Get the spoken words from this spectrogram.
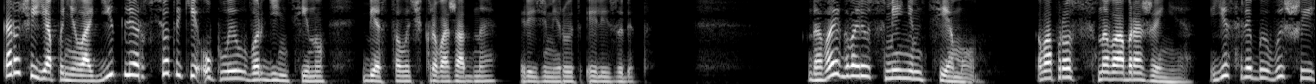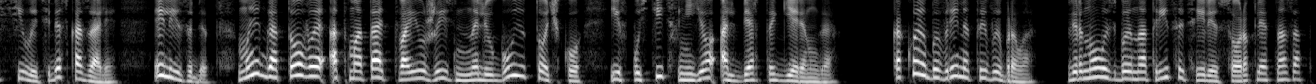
Короче, я поняла, Гитлер все-таки уплыл в Аргентину. Бестолочь кровожадная, резюмирует Элизабет. Давай, говорю, сменим тему. Вопрос на воображение. Если бы высшие силы тебе сказали: "Элизабет, мы готовы отмотать твою жизнь на любую точку и впустить в нее Альберта Геринга", какое бы время ты выбрала? Вернулась бы на 30 или 40 лет назад?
